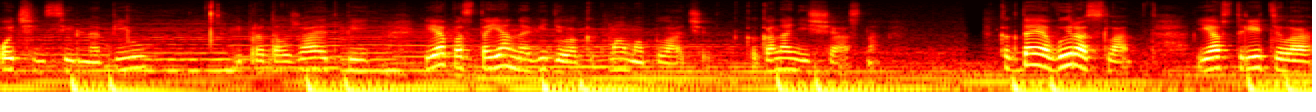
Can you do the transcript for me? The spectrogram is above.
очень сильно пил и продолжает пить. Я постоянно видела, как мама плачет, как она несчастна. Когда я выросла, я встретила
